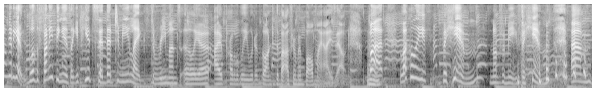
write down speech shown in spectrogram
I'm gonna get. It. Well, the funny thing is, like, if he had said that to me like three months earlier, I probably would have gone to the bathroom and bawled my eyes out. Mm-hmm. But luckily for him, not for me, for him, um,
